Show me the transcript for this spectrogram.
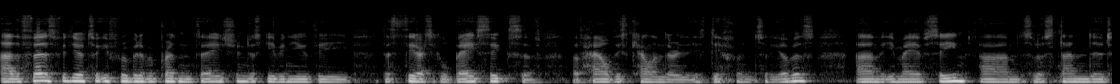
Uh, the first video took you through a bit of a presentation, just giving you the, the theoretical basics of, of how this calendar is different to the others um, that you may have seen. Um, the sort of standard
